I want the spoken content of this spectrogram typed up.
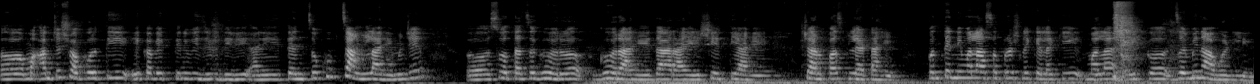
मग आमच्या शॉपवरती एका व्यक्तीने व्हिजिट दिली आणि त्यांचं खूप चांगलं आहे. म्हणजे स्वतःचं घर घर आहे दार आहे शेती आहे चार पाच फ्लॅट आहे. पण त्यांनी मला असा प्रश्न केला की मला एक जमीन आवडली.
